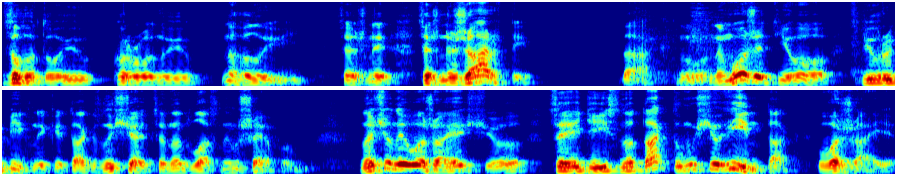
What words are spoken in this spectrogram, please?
золотою короною на голові. Це ж не, це ж не жарти. Так, ну не можуть його співробітники так знущатися над власним шефом. Значить, вони вважають, що це дійсно так, тому що він так вважає.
